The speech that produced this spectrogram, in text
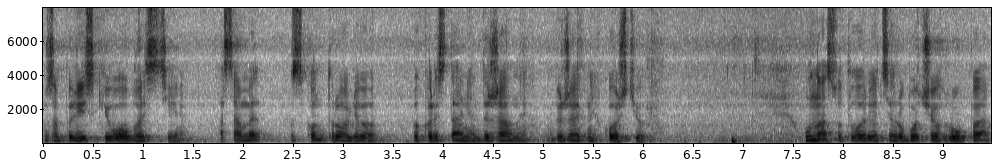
в Запорізькій області, а саме з контролю використання державних бюджетних коштів, у нас утворюється робоча група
